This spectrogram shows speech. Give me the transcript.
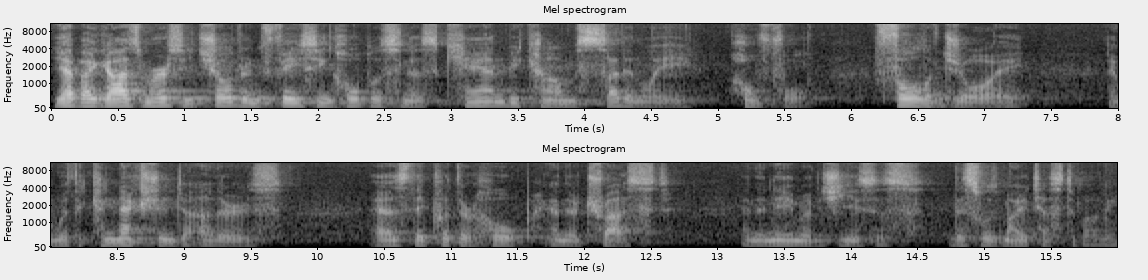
Yet, by God's mercy, children facing hopelessness can become suddenly hopeful, full of joy, and with a connection to others as they put their hope and their trust in the name of Jesus. This was my testimony.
